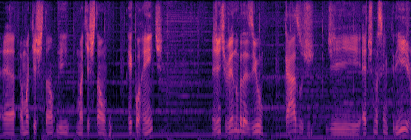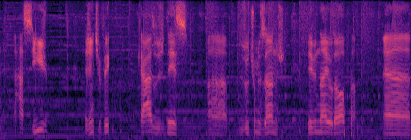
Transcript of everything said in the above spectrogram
é, é uma questão e uma questão recorrente. A gente vê no Brasil casos de etnocentrismo racismo. A gente vê casos desses ah, nos últimos anos. Teve na Europa ah,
